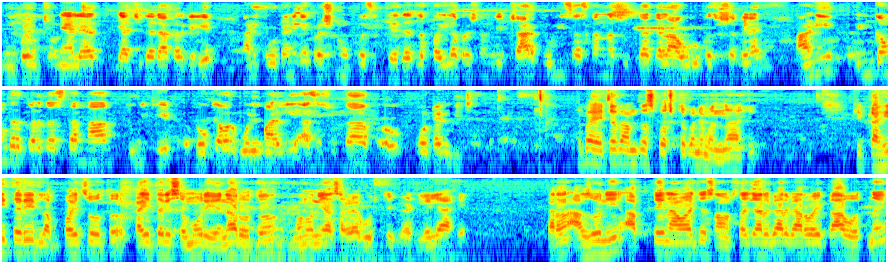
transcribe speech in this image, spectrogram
मुंबई उच्च न्यायालयात याचिका दाखल केली आहे. आणि कोर्टाने काही प्रश्न उपस्थित केले. त्यातला पहिला प्रश्न म्हणजे चार पोलीस असताना सुद्धा त्याला आवडू कसू शकले नाहीत? आणि एन्काउंटर करत असताना तुम्ही थेट डोक्यावर गोळी मारली असं सुद्धा कोर्टाने विचारलं. तर बा याच्यात आमचं स्पष्टपणे म्हणणं आहे की काहीतरी लपवायचं होतं काहीतरी समोर येणार होतं म्हणून या सगळ्या गोष्टी घडलेल्या आहेत. कारण अजूनही आपटे नावाचे संस्थाचारकार कारवाई का होत नाही?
